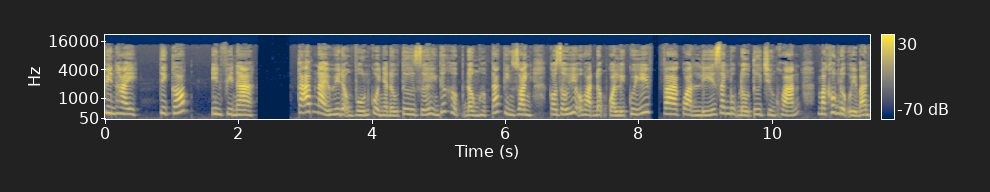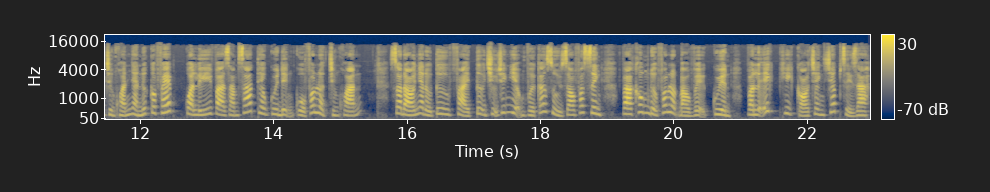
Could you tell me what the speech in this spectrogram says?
FinHay, Tcop, Infina, các app này huy động vốn của nhà đầu tư dưới hình thức hợp đồng hợp tác kinh doanh có dấu hiệu hoạt động quản lý quỹ và quản lý danh mục đầu tư chứng khoán mà không được Ủy ban chứng khoán nhà nước cấp phép, quản lý và giám sát theo quy định của pháp luật chứng khoán. Do đó, nhà đầu tư phải tự chịu trách nhiệm với các rủi ro phát sinh và không được pháp luật bảo vệ quyền và lợi ích khi có tranh chấp xảy ra.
